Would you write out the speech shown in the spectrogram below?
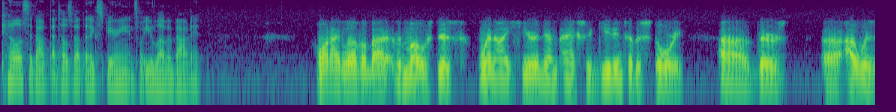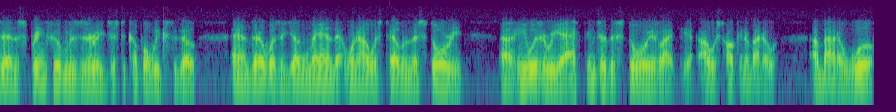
tell us about that. Tell us about that experience. What you love about it. What I love about it the most is when I hear them actually get into the story. Uh, there's, uh, I was in Springfield, Missouri, just a couple of weeks ago, and there was a young man that when I was telling the story, uh, he was reacting to the story like I was talking about a about a wolf,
